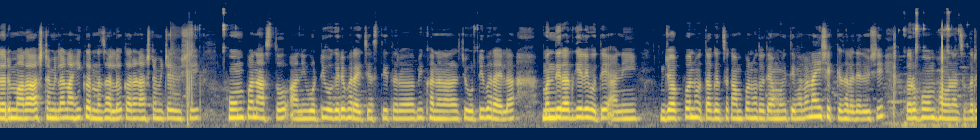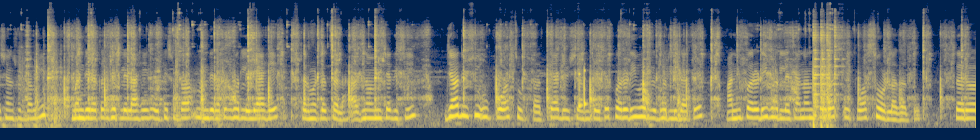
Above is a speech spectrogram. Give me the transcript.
तर मला अष्टमीला नाही करणं झालं कारण अष्टमीच्या दिवशी होम पण असतो आणि ओटी वगैरे भरायची असती तर मी खननाची ओटी भरायला मंदिरात गेले होते आणि जॉब पण होता घरचं काम पण होतं त्यामुळे ते मला नाही शक्य झालं त्या दिवशी. तर होम हवनाचं दर्शनसुद्धा मी मंदिरातच घेतलेलं आहे. ओटीसुद्धा मंदिरातच भरलेली आहे. तर म्हटलं चला आज नवमीच्या दिवशी ज्या दिवशी उपवास सुटतात त्या दिवशी आमच्या इथे परडी भर भरली जाते आणि परडी भरल्याच्या नंतरच उपवास सोडला जातो. तर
